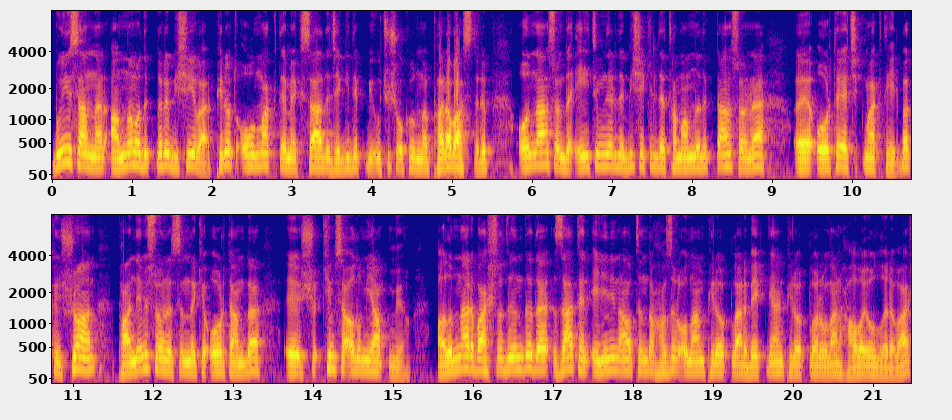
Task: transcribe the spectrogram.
Bu insanlar anlamadıkları bir şey var. Pilot olmak demek sadece gidip bir uçuş okuluna para bastırıp ondan sonra da eğitimleri de bir şekilde tamamladıktan sonra e, ortaya çıkmak değil. Bakın şu an pandemi sonrasındaki ortamda e, şu, kimse alım yapmıyor. Alımlar başladığında da zaten elinin altında hazır olan pilotlar, bekleyen pilotlar olan hava yolları var.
